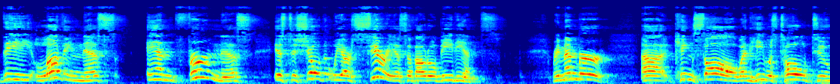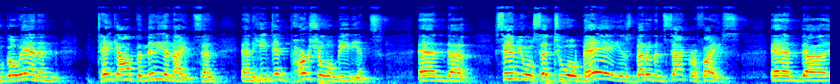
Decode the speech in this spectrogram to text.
the lovingness and firmness is to show that we are serious about obedience. Remember uh, King Saul when he was told to go in and take out the Midianites and, and he did partial obedience. And uh, Samuel said to obey is better than sacrifice and uh,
